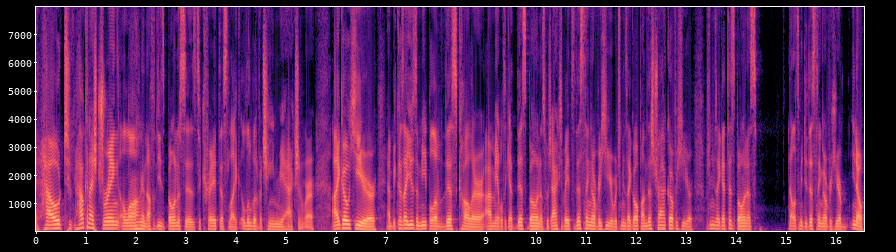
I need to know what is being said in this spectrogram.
how to how can I string along enough of these bonuses to create this like a little bit of a chain reaction where I go here, and because I use a meeple of this color, I'm able to get this bonus, which activates this thing over here, which means I go up on this track over here, which means I get this bonus that lets me do this thing over here, you know.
